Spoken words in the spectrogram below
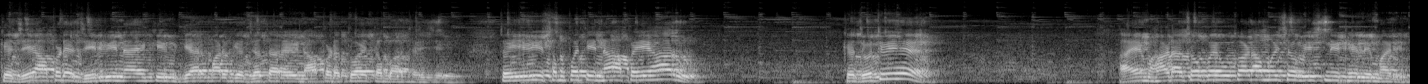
કે જે આપણે જીરવી નાખી ગેરમાર્ગે જતા રહીને આપણે તોય તબાહ થઈ જઈએ. તો એવી સંપત્તિ ના આપે એ સારું કે જોતવી હે? આ એમ હાડા ચોપાઈ ઉકાળામાં છો, વીસની ઠેલી મારી.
